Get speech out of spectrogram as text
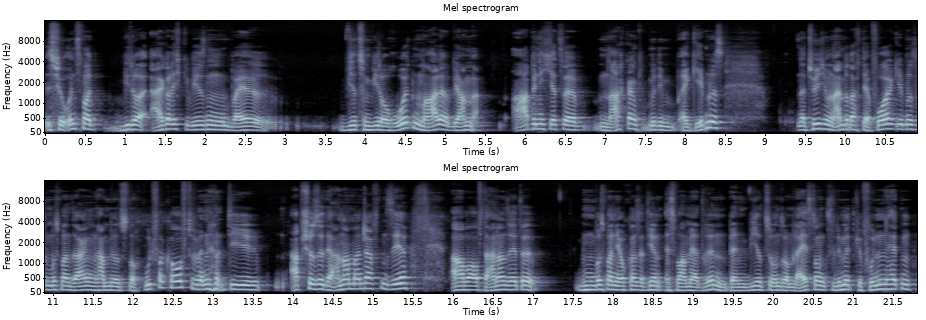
Ist für uns mal wieder ärgerlich gewesen, weil wir zum wiederholten Male, wir haben, A, bin ich jetzt äh, im Nachgang mit dem Ergebnis, natürlich in Anbetracht der Vorergebnisse muss man sagen, haben wir uns noch gut verkauft, wenn ich die Abschüsse der anderen Mannschaften sehe. Aber auf der anderen Seite muss man ja auch konstatieren, es war mehr drin. Wenn wir zu unserem Leistungslimit gefunden hätten,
